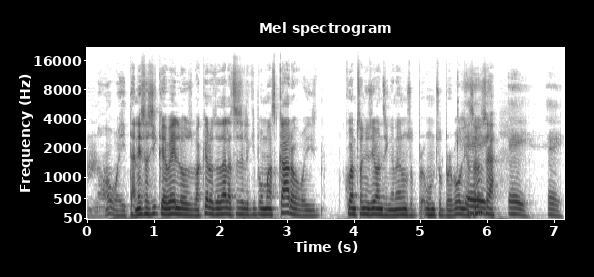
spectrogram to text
No, güey, tan es así que ve, los Vaqueros de Dallas es el equipo más caro, güey. ¿Cuántos años llevan sin ganar un Super, un Super Bowl? Ya sabes, o Ey, sea, ey, ey.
